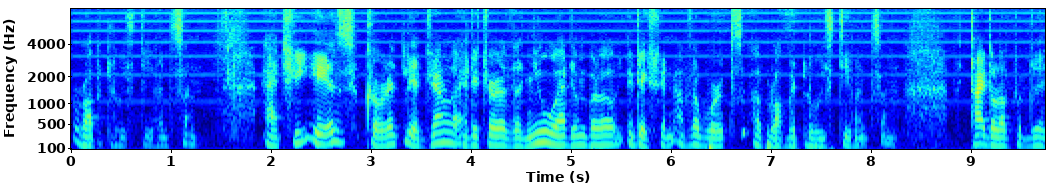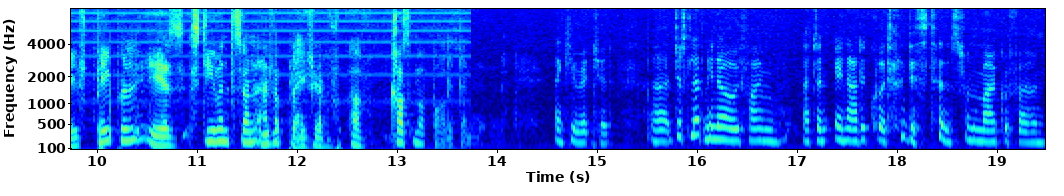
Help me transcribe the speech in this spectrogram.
Robert Louis Stevenson. And she is currently a general editor of the New Edinburgh edition of the works of Robert Louis Stevenson title of today's paper is Stevenson and the Pleasure of, of Cosmopolitan. Thank you, Richard. Uh, just let me know if I'm at an inadequate distance from the microphone.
